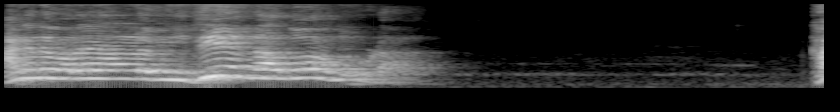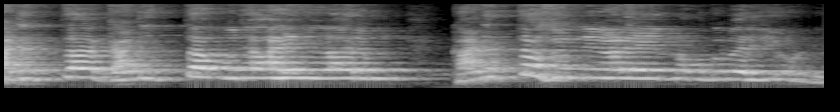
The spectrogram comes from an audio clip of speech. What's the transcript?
അങ്ങനെ പറയാനുള്ള വിധി എന്താന്ന് അറിഞ്ഞുകൂടാ കടുത്ത കടുത്ത മുജാഹിദുകാരും കടുത്ത സുന്നികളെയും നമുക്ക് പരിചയമുണ്ട്.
